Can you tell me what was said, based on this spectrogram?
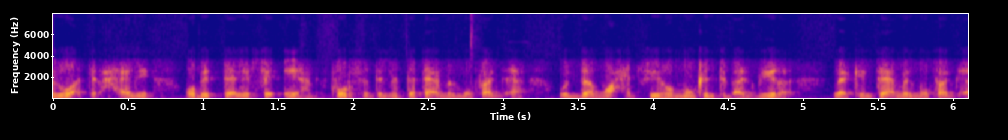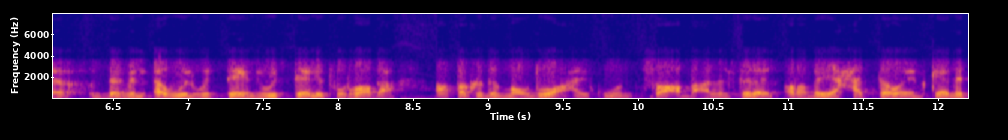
الوقت الحالي وبالتالي في يعني فرصة إن أنت تعمل مفاجأة قدام واحد فيهم ممكن تبقى كبيرة. لكن تعمل مفاجأة قدام الأول والثاني والثالث والرابع أعتقد الموضوع هيكون صعب على الفرق العربيه حتى وإن كانت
